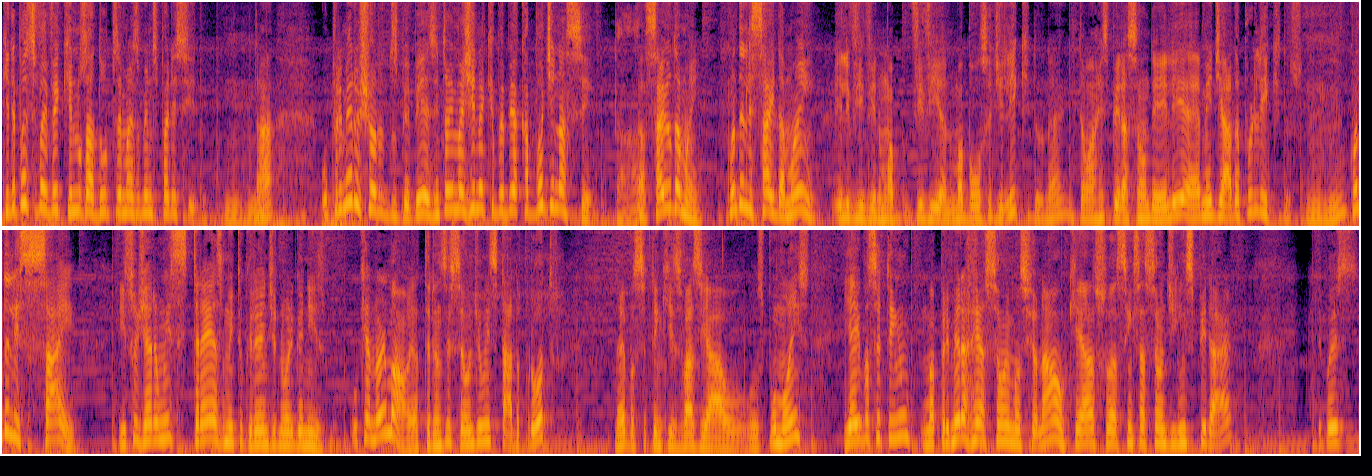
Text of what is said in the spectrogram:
Que depois você vai ver que nos adultos é mais ou menos parecido. Tá? O primeiro choro dos bebês, então imagina que o bebê acabou de nascer. Tá. Saiu da mãe. Quando ele sai da mãe, ele vive numa, vivia numa bolsa de líquido, né? Então a respiração dele é mediada por líquidos. Quando ele sai, isso gera um estresse muito grande no organismo. O que é normal, é a transição de um estado para outro né? Você tem que esvaziar o- os pulmões. E aí você tem um- uma primeira reação emocional, que é a sua sensação de inspirar. Depois.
